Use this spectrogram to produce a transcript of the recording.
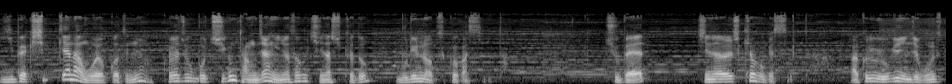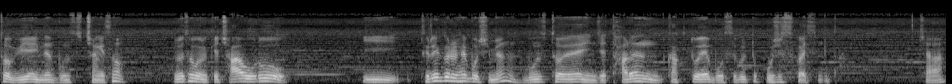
210개나 모였거든요. 그래가지고 뭐 지금 당장 이 녀석을 진화시켜도 무리는 없을 것 같습니다. 주벳 진화를 시켜보겠습니다. 아 그리고 여기 이제 몬스터 위에 있는 몬스터 창에서 이 녀석을 이렇게 좌우로 이 드래그를 해보시면 몬스터의 이제 다른 각도의 모습을 또 보실 수가 있습니다. 자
